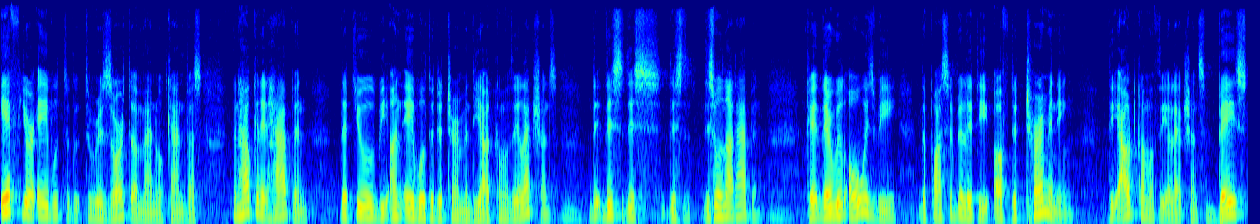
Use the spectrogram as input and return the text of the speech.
if you're able to, to resort to a manual canvass, then how can it happen that you will be unable to determine the outcome of the elections? Hmm. Th- this, this, this, this will not happen. Okay, there will always be the possibility of determining the outcome of the elections based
